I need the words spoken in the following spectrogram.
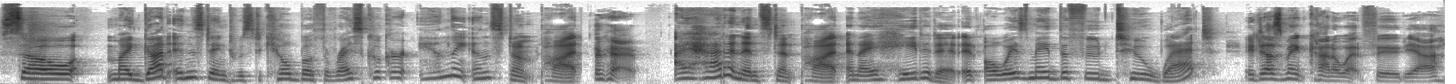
so my gut instinct was to kill both the rice cooker and the instant pot. Okay. I had an instant pot and I hated it. It always made the food too wet. It does make kind of wet food, yeah.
